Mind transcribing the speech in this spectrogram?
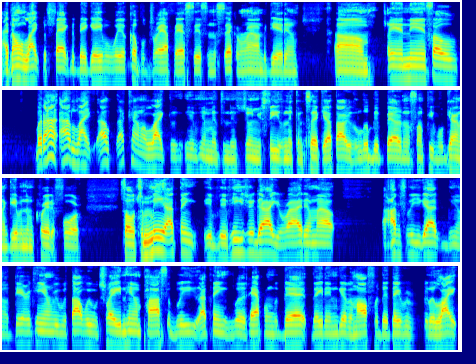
I don't like the fact that they gave away a couple draft assets in the second round to get him. Um, and then so, but I, I like, I, I kind of liked him, him into this junior season in Kentucky. I thought he was a little bit better than some people kind of giving him credit for. So to me, I think if, if he's your guy, you ride him out. Obviously, you got you know Derrick Henry. We thought we were trading him possibly. I think what happened with that, they didn't get an offer that they really liked,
